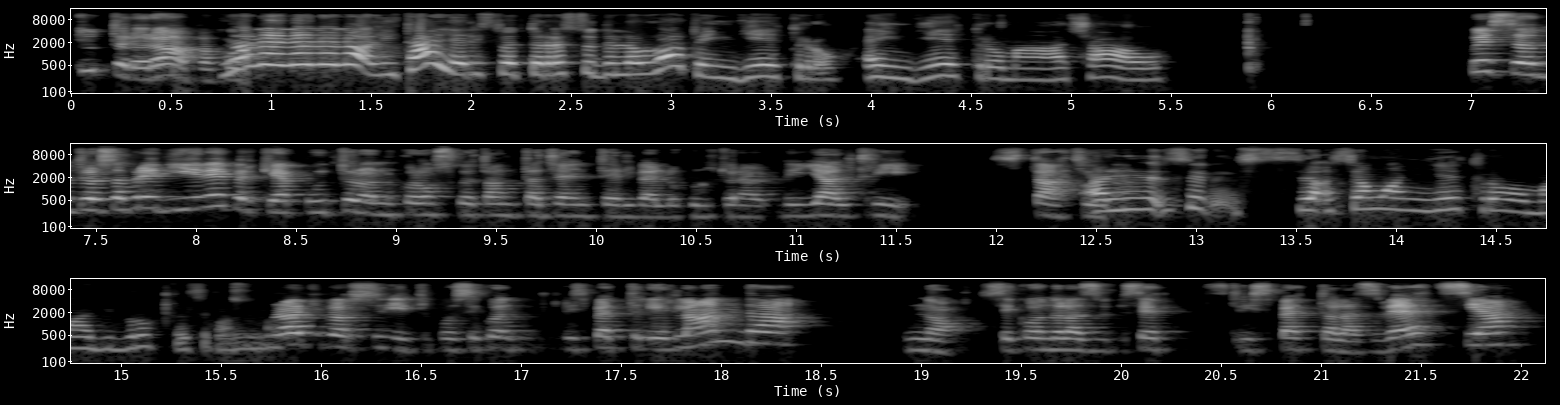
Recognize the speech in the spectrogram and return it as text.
Tutta l'Europa? No, no, no, no, no, l'Italia rispetto al resto dell'Europa è indietro, è indietro, ma ciao. Questo non te lo saprei dire perché appunto non conosco tanta gente a livello culturale degli altri stati. Alli- se, se, siamo indietro, ma di brutto secondo me. Però ti posso dire, tipo, secondo, rispetto all'Irlanda, no. Secondo la, se, rispetto alla Svezia,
